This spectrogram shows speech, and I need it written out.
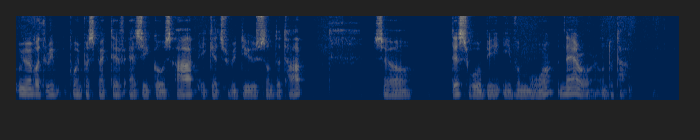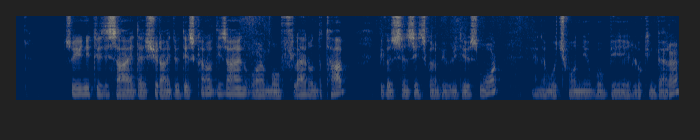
remember three-point perspective, as it goes up, it gets reduced on the top. So this will be even more narrower on the top. So you need to decide that should I do this kind of design or more flat on the top because since it's going to be reduced more and then which one you will be looking better,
